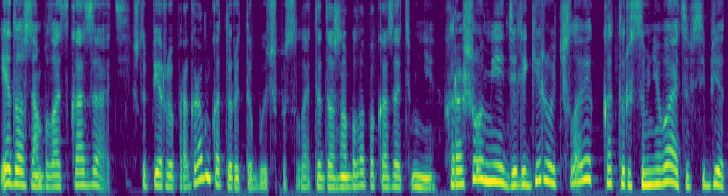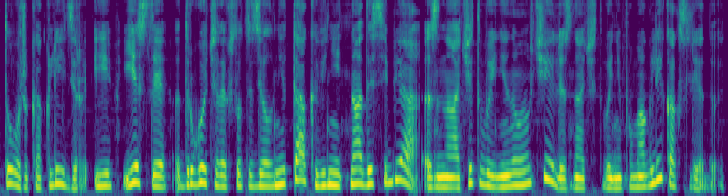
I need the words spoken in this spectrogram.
Я должна была сказать, что первую программу, которую ты будешь посылать, ты должна была показать мне. Хорошо умеет делегировать человек, который сомневается в себе тоже как лидер. И если другой человек что-то сделал не так, винить надо себя. Значит, вы не научили, значит, вы не помогли как следует.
